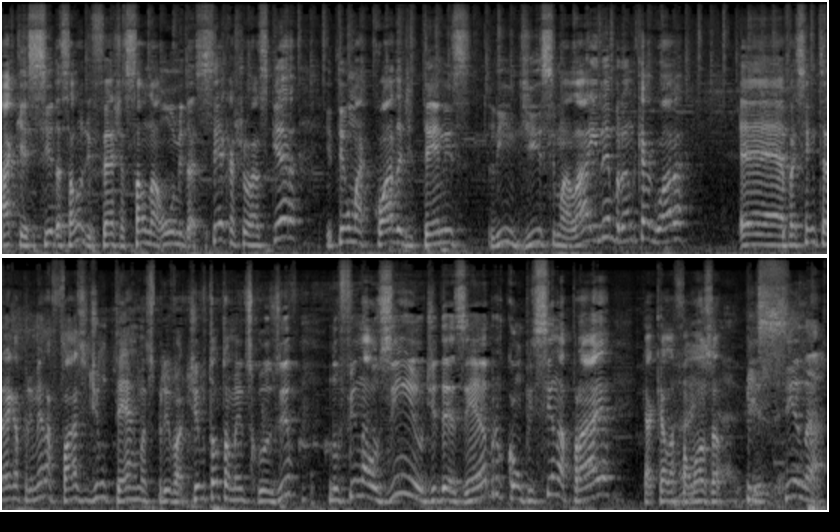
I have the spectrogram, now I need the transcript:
aquecida, salão de festa, sauna úmida, seca, churrasqueira e tem uma quadra de tênis lindíssima lá. E lembrando que agora é, vai ser entregue a primeira fase de um termas privativo totalmente exclusivo no finalzinho de dezembro com piscina praia, que é aquela famosa piscina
